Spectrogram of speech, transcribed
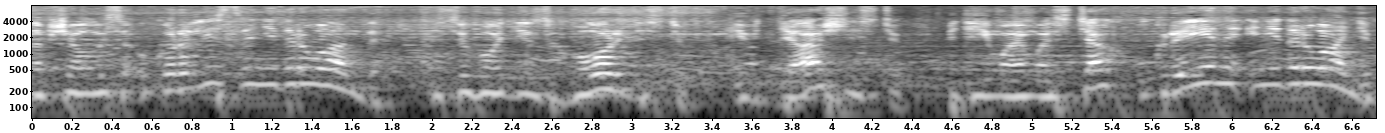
навчалися у королівстві Нідерланди, і сьогодні з гордістю і вдячністю підіймаємо стяг України і Нідерландів.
